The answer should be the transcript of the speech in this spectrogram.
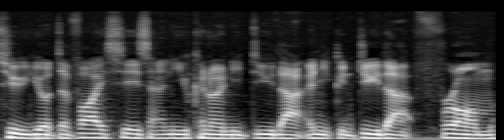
to your devices and you can only do that and you can do that from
